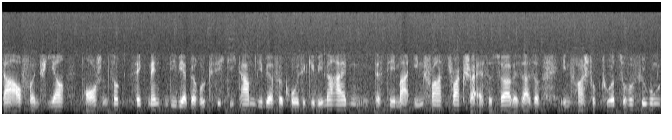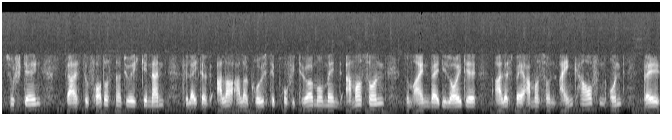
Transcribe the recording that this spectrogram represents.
da auch von vier Branchensegmenten, die wir berücksichtigt haben, die wir für große Gewinne halten. Das Thema Infrastructure as a Service, also Infrastruktur zur Verfügung zu stellen. Da ist zuvorderst natürlich genannt, vielleicht der aller, allergrößte Profiteur im Moment Amazon. Zum einen, weil die Leute alles bei Amazon einkaufen und weil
